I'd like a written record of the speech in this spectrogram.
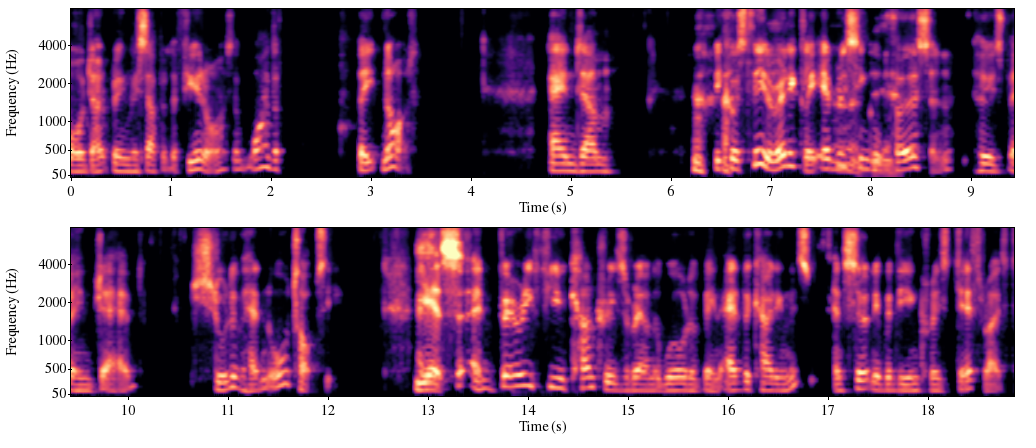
Or don't bring this up at the funeral. I said, why the beat not. And um, because theoretically, every oh, single dear. person who's been jabbed should have had an autopsy. And yes. And very few countries around the world have been advocating this, and certainly with the increased death rates.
